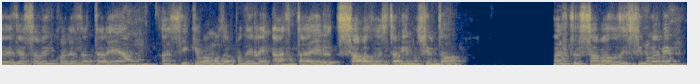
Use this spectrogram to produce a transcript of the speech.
Ustedes ya saben cuál es la tarea, así que vamos a ponerle hasta el sábado. Está bien, ¿no es cierto? Hasta el sábado 19.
